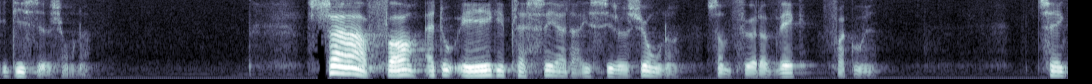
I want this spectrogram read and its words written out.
i de situationer? Sørg for, at du ikke placerer dig i situationer, som fører dig væk fra Gud. Tænk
